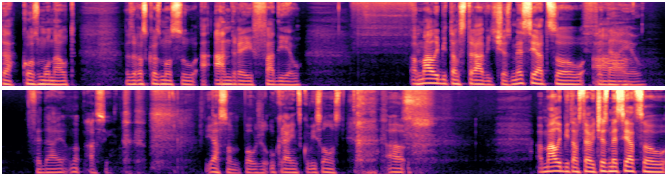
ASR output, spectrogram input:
teda kozmonaut z Roskosmosu a Andrej Fadiev. A mali by tam stráviť 6 mesiacov. Fedajev. A... Fedajev? No, Asi. Ja som použil ukrajinskú výslovnosť. Mali by tam stráviť 6 mesiacov. E,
